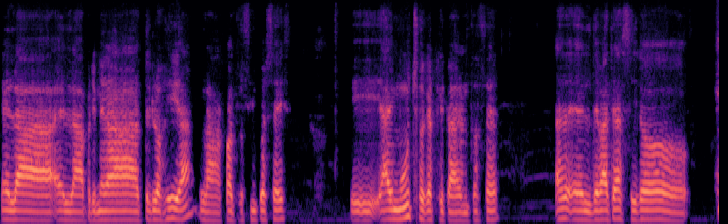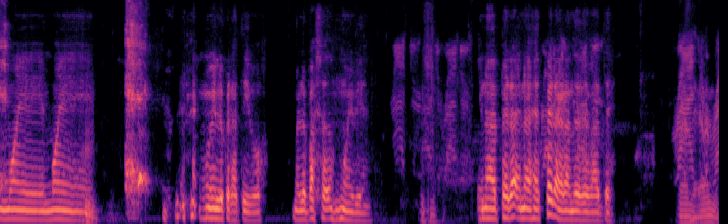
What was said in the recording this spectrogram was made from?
en la, en la primera trilogía, la 4, 5, 6, y hay mucho que explicar. Entonces, eh, el debate ha sido muy, muy, muy lucrativo. Me lo he pasado muy bien. Y nos espera, nos espera grandes debates. Grande, grande.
